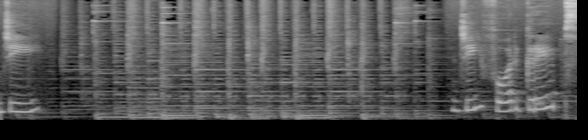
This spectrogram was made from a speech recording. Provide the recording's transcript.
G G for grapes.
